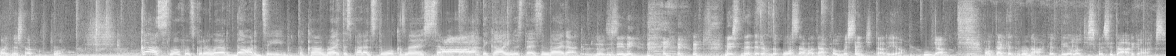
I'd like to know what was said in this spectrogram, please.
vai mēs darām to. Kā slofūds korelē ar dārdzību? Kā, vai tas paredz to, ka mēs savā pārtikā investēsim vairāk? Nu, zini, mēs nedarām neko savādāk, kā mēs senči darījām. Ja? Un tagad runā, ka bioloģiskais ir dārgāks.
